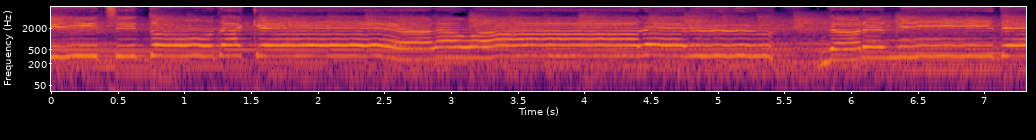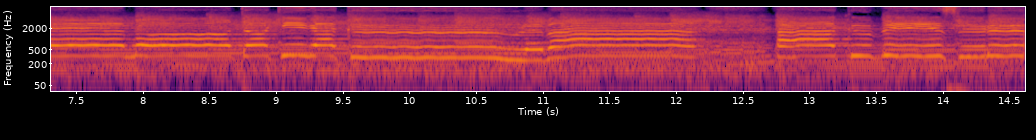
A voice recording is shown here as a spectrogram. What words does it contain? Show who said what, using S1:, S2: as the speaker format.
S1: 一度だけ現れる。誰にでも時が来ればあくびする。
